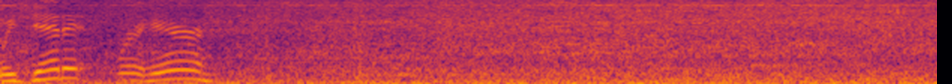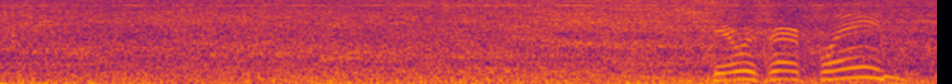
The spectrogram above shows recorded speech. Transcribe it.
We did it. We're here. There was our plane.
